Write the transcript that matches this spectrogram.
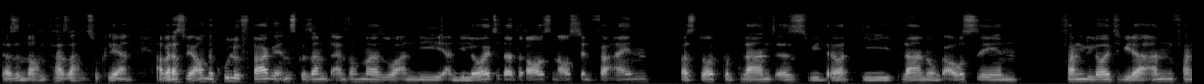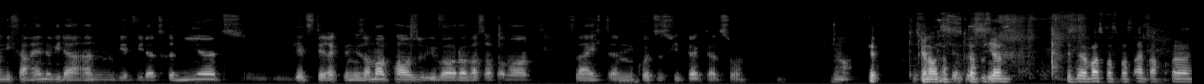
Da sind noch ein paar Sachen zu klären. Aber das wäre auch eine coole Frage insgesamt einfach mal so an die, an die Leute da draußen aus den Vereinen, was dort geplant ist, wie dort die Planung aussehen. Fangen die Leute wieder an? Fangen die Vereine wieder an? Wird wieder trainiert? Geht es direkt in die Sommerpause über oder was auch immer? Vielleicht ein ähm, kurzes Feedback dazu. Ja. Das genau, das, das ist, ja, ist ja was, was, was einfach äh,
